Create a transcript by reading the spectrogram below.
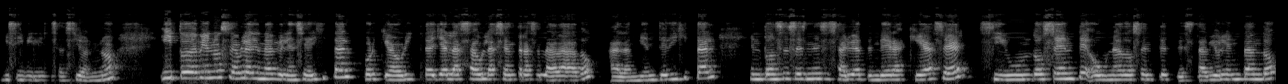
visibilización, ¿no? Y todavía no se habla de una violencia digital porque ahorita ya las aulas se han trasladado al ambiente digital, entonces es necesario atender a qué hacer si un docente o una docente te está violentando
